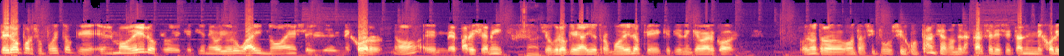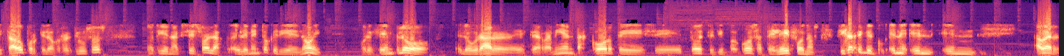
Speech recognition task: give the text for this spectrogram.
Pero por supuesto que el modelo que, tiene hoy Uruguay no es el, mejor, ¿no? Eh, me parece a mí. Yo creo que hay otros modelos que, tienen que ver con con otro, otras circunstancias donde las cárceles están en mejor estado porque los reclusos no tienen acceso a los elementos que tienen hoy. Por ejemplo, lograr este, herramientas, cortes, eh, todo este tipo de cosas, teléfonos. Fíjate que en, en, a ver,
